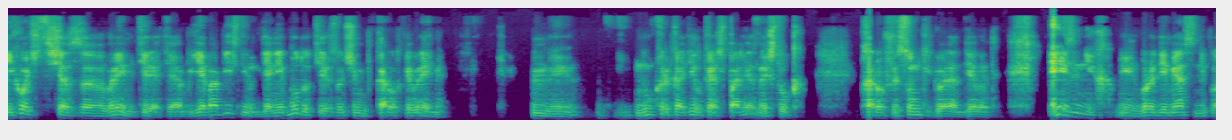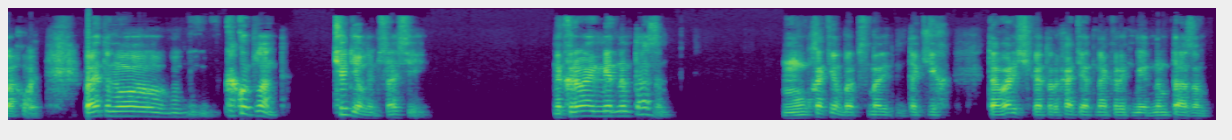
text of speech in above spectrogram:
Не хочется сейчас э, время терять. Я, бы объяснил, где они будут через очень короткое время. Ну, крокодил, конечно, полезная штука. Хорошие сумки, говорят, делают из них. И вроде мясо неплохое. Поэтому какой план-то? Что делаем с Россией? Накрываем медным тазом? Ну, хотел бы посмотреть на таких товарищей, которые хотят накрыть медным тазом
